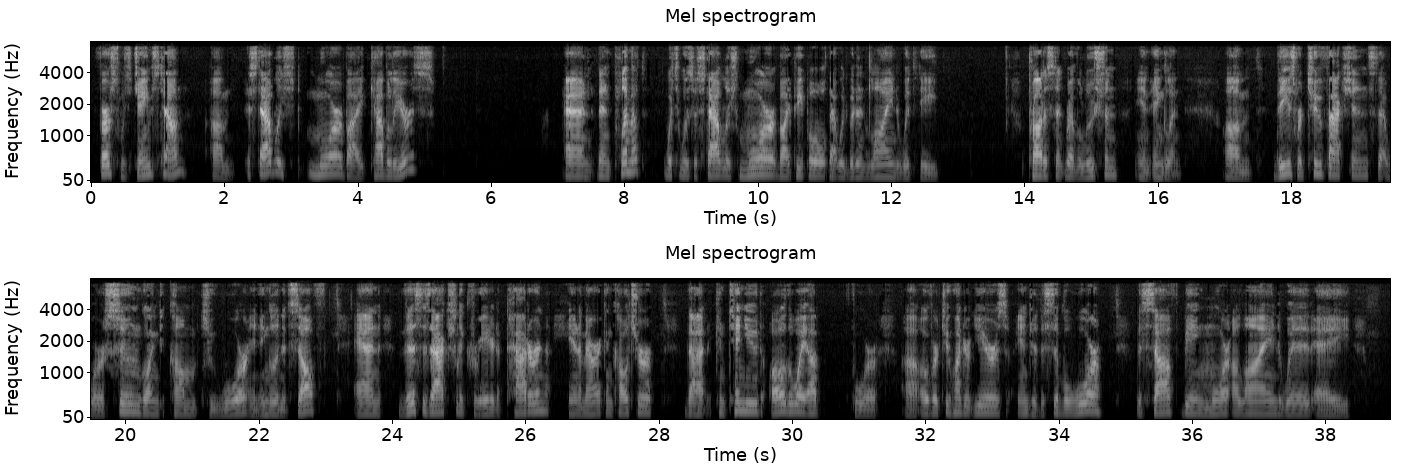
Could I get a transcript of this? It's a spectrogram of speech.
first was Jamestown, um, established more by Cavaliers and then Plymouth, which was established more by people that would have been aligned with the Protestant Revolution in England. Um, these were two factions that were soon going to come to war in England itself. And this has actually created a pattern in American culture that continued all the way up for uh, over 200 years into the Civil War the South being more aligned with a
